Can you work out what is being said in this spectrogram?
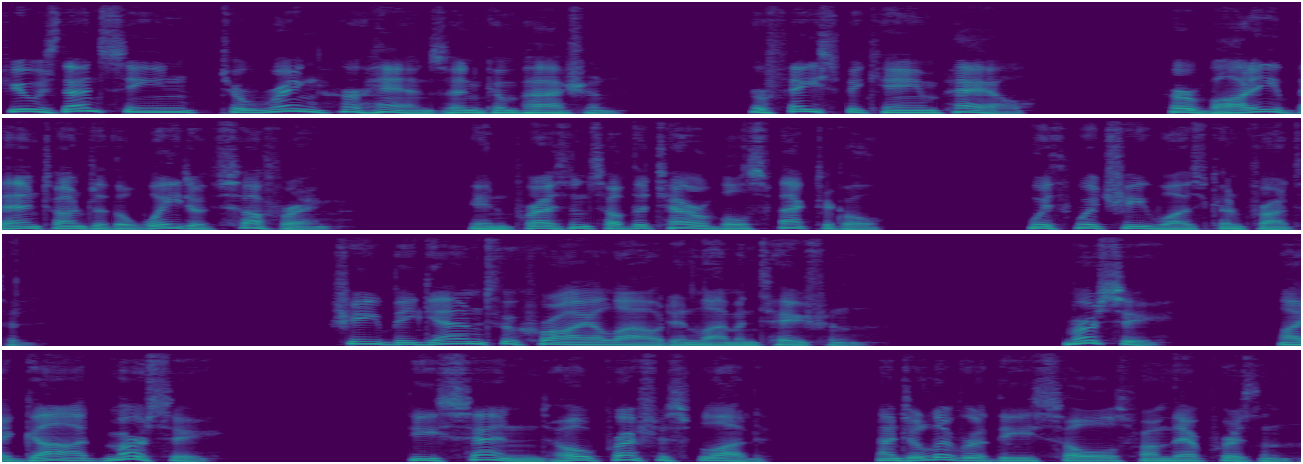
She was then seen to wring her hands in compassion. Her face became pale, her body bent under the weight of suffering, in presence of the terrible spectacle with which she was confronted. She began to cry aloud in lamentation, Mercy, my God, mercy! Descend, O precious blood, and deliver these souls from their prison.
